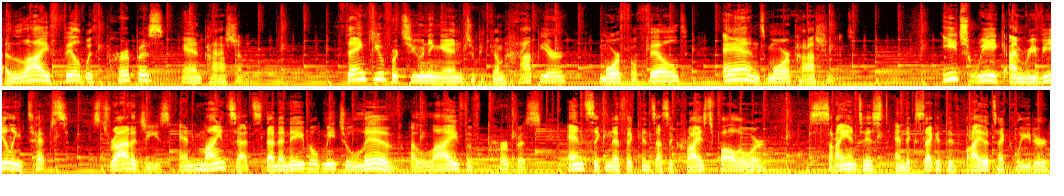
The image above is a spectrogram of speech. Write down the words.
a life filled with purpose and passion. Thank you for tuning in to become happier, more fulfilled, and more passionate. Each week, I'm revealing tips, strategies, and mindsets that enabled me to live a life of purpose and significance as a Christ follower, scientist and executive biotech leader,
